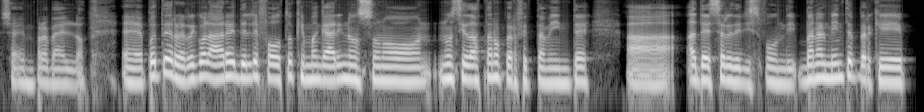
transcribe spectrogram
Sempre bello eh, poter regolare delle foto che magari non, sono, non si adattano perfettamente a, ad essere degli sfondi, banalmente perché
